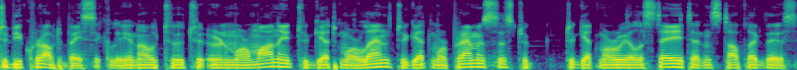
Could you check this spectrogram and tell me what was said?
to be corrupt basically, you know, to, to earn more money, to get more land, to get more premises, to to get more real estate and stuff like this.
